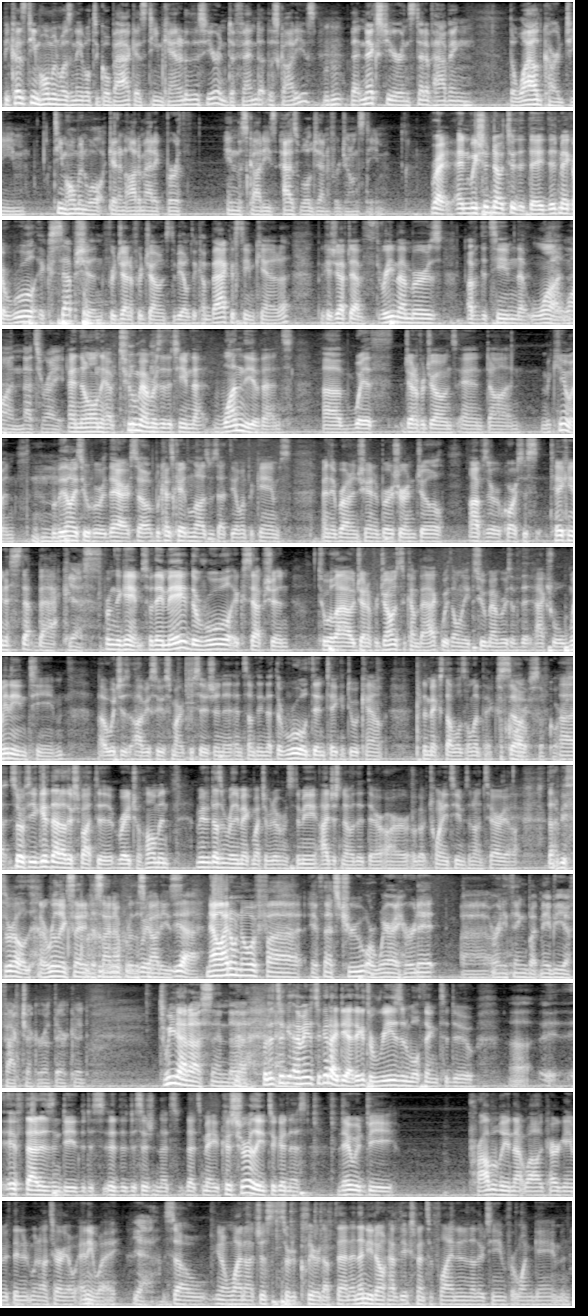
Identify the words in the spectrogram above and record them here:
because Team Homan wasn't able to go back as Team Canada this year and defend at the Scotties, that next year instead of having the wild card team, Team Homan will get an automatic berth in the Scotties, as will Jennifer Jones' team. Right, and we should note too that they did make a rule exception for Jennifer Jones to be able to come back as Team Canada because you have to have three members of the team that won. One, that's right. and they'll only have two members of the team that won the event uh, with Jennifer Jones and Dawn McEwen will be the only two who were there. So because Kaitlyn Lawes was at the Olympic Games and they brought in Shannon Birchard and Jill Officer, of course, is taking a step back Yes. from the game. So they made the rule exception to allow Jennifer Jones to come back with only two members of the actual winning team, uh, which is obviously a smart decision and, and something that the rule didn't take into account the mixed doubles Olympics. Of so, course, of course. Uh, so if you give that other spot to Rachel Homan, mean, it doesn't really make much of a difference to me. I just know that there are about 20 teams in Ontario that'd be thrilled. They're really excited to sign up for the Scotties. yeah. Now I don't know if uh, if that's true or where I heard it uh, or anything, but maybe a fact checker out there could tweet at us and. Uh, Yeah. But it's and- a, I mean, it's a good idea. I think it's a reasonable thing to do, uh, if that is indeed the dec- the decision that's that's made. Because surely, to goodness, they would be probably in that wild card game if they didn't win Ontario anyway. yeah. So you know, why not just sort of clear it up then, and then you don't have the expense of flying in another team for one game and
